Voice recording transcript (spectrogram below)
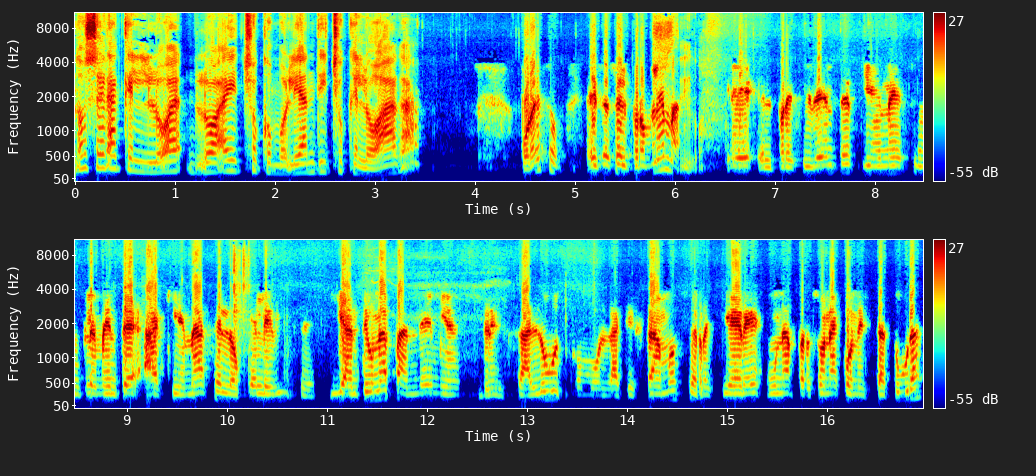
¿no será que lo ha, lo ha hecho como le han dicho que lo haga? Por eso, ese es el problema, que el presidente tiene simplemente a quien hace lo que le dice y ante una pandemia de salud como la que estamos se requiere una persona con estatura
